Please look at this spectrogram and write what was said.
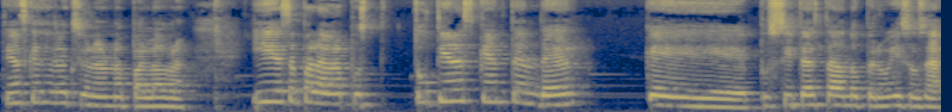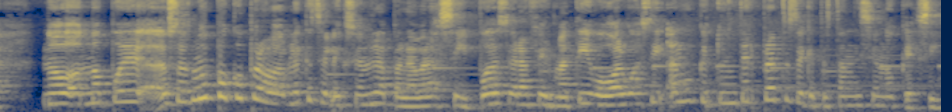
tienes que seleccionar una palabra. Y esa palabra pues tú tienes que entender que pues sí te está dando permiso, o sea, no, no puede, o sea, es muy poco probable que seleccione la palabra sí, puede ser afirmativo o algo así, algo que tú interpretes de que te están diciendo que sí.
